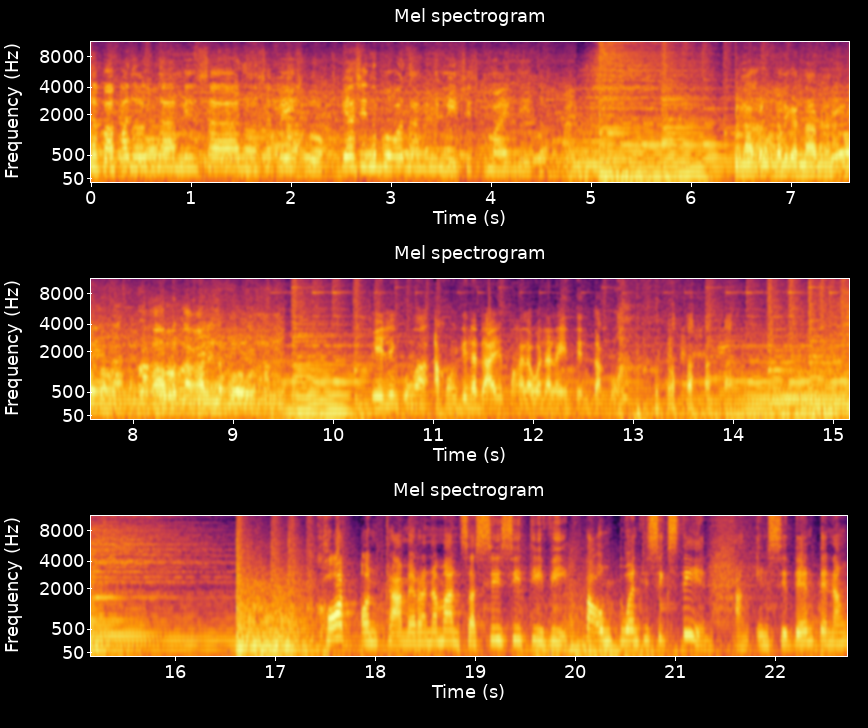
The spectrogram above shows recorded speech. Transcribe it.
Napapanood namin sa ano sa Facebook. Kaya sinubukan namin ni Mrs. kumain dito. Binabalikan namin ang tropa ko. Nakapat na kanin na po ako. Feeling ko nga akong dinadayo, pangalawa na lang yung ko. Caught on camera naman sa CCTV taong 2016 ang insidente ng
